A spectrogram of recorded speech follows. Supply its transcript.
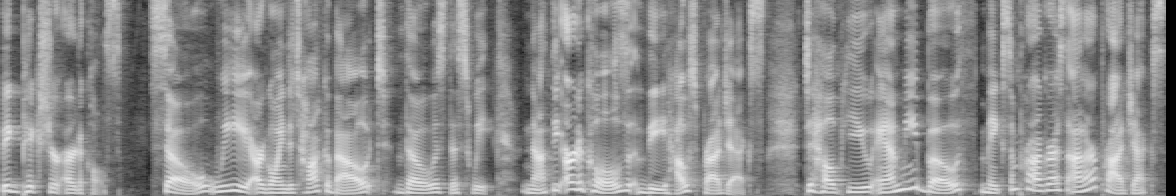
big picture articles. So, we are going to talk about those this week, not the articles, the house projects, to help you and me both make some progress on our projects,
